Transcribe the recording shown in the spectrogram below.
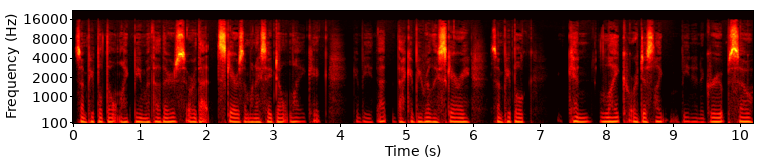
Some people don't like being with others, or that scares them when I say don't like. It can be that that can be really scary. Some people can like or dislike being in a group. So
